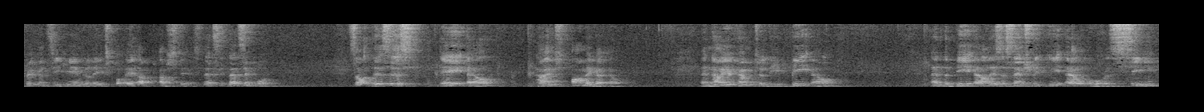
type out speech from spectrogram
frequency here into the uh, up, upstairs. That's, that's important. So this is AL times omega L. And now you come to the BL, and the BL is essentially EL over C.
